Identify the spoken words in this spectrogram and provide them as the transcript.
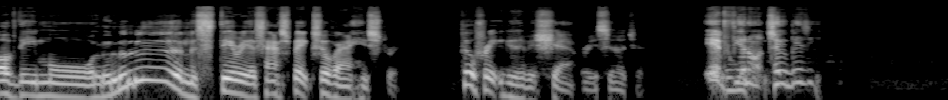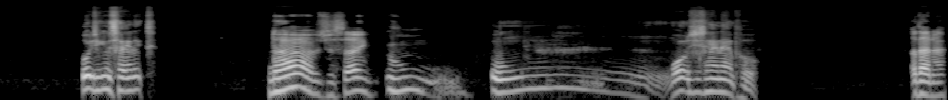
of the more mysterious aspects of our history. Feel free to give a shout, researcher, if you're not too busy. What was you going to say, Alex? No, I was just saying. Ooh. Ooh, what was you saying that for? I don't know.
